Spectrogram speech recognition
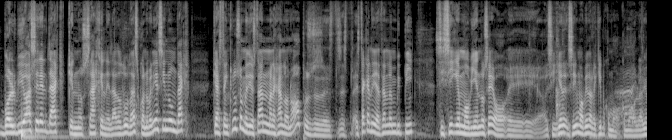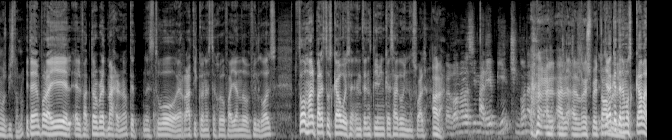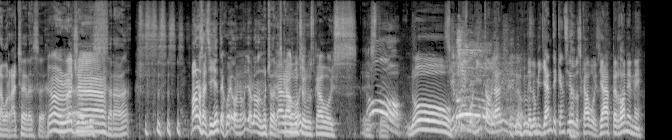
Volvió a ser el DAC que nos ha generado dudas, cuando venía siendo un DAC que hasta incluso medio están manejando, no, pues es- está candidatando MVP si sigue moviéndose o eh, sigue, sigue moviendo al equipo como, como lo habíamos visto, ¿no? Y también por ahí el, el factor Brett Maher, ¿no? Que estuvo errático en este juego fallando field goals. Todo mal para estos Cowboys en Thanksgiving, que es algo inusual. Ahora, Perdón, ahora sí mareé bien chingona. al, al, al respetable. Ya que tenemos cámara borracha, gracias a, Ya, borracha. a. Vámonos al siguiente juego, ¿no? Ya hablamos mucho de los Ya hablamos Cowboys. mucho de los Cowboys. ¡No! Este, no. Siempre es bonito hablar y de lo, de lo humillante que han sido los Cowboys. Ya, perdónenme.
